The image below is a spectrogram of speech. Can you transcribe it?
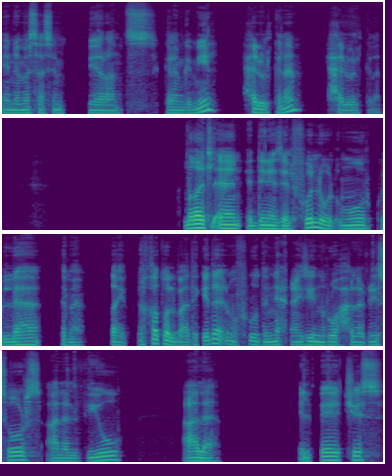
هنا مثلا parents كلام جميل؟ حلو الكلام؟ حلو الكلام. لغاية الآن الدنيا زي الفل والأمور كلها تمام. طيب الخطوة اللي بعد كده المفروض إن إحنا عايزين نروح على ال resource على ال view على ال pages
